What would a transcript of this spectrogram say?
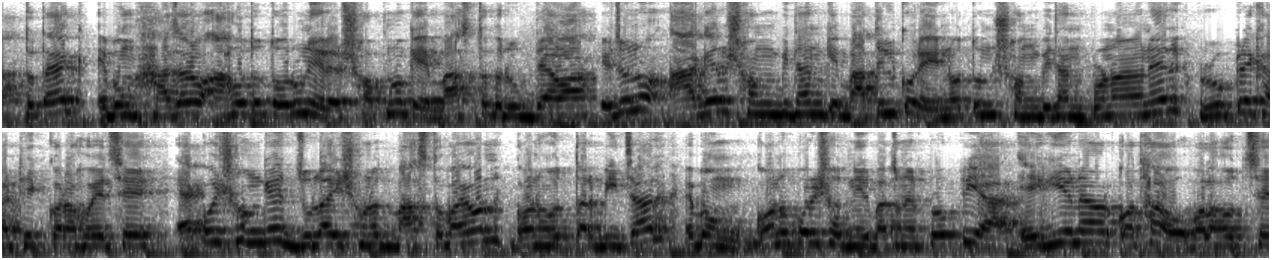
আত্মত্যাগ এবং হাজারো আহত তরুণের স্বপ্নকে বাস্তবে রূপ দেওয়া। এজন্য আগের সংবিধানকে বাতিল করে নতুন সংবিধান প্রণয়নের রূপরেখা ঠিক করা হয়েছে। একই সঙ্গে জুলাই সনদ বাস্তবায়ন, গণহত্যার বিচার এবং গণপরিষদ নির্বাচনের প্রক্রিয়া এগিয়ে নেওয়ার কথাও বলা হচ্ছে।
